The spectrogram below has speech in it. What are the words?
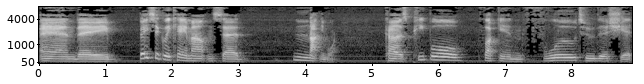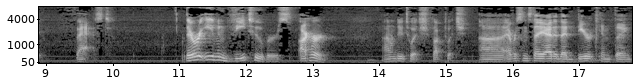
And they basically came out and said, not anymore. Because people fucking flew to this shit fast. There were even VTubers, I heard. I don't do Twitch. Fuck Twitch. Uh, ever since they added that Deerkin thing.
